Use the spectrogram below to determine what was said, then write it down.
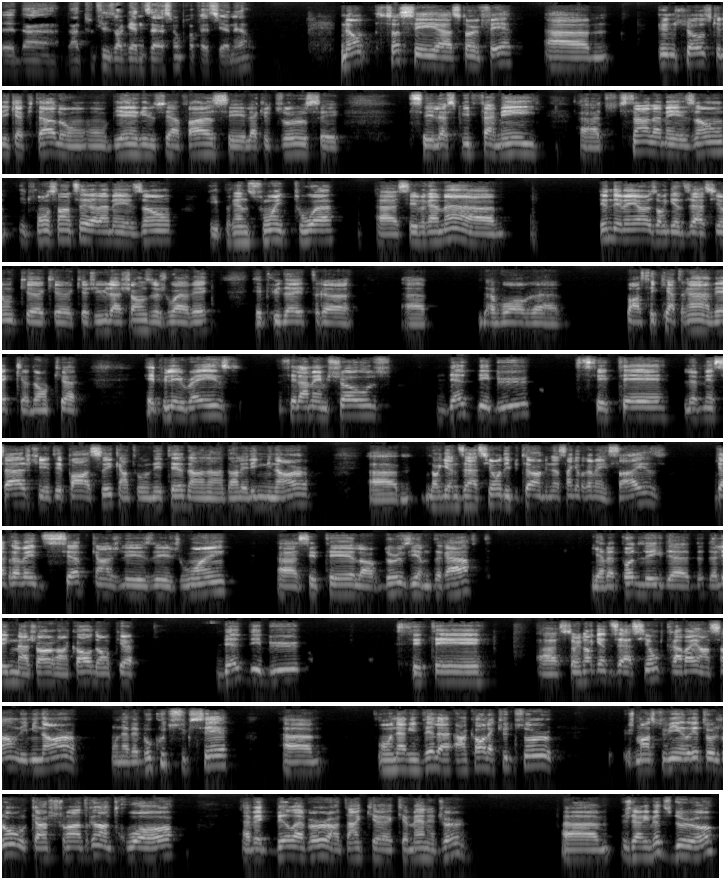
euh, dans, dans toutes les organisations professionnelles. Non, ça, c'est euh, c'est un fait. Euh, une chose que les capitales ont, ont bien réussi à faire, c'est la culture, c'est c'est l'esprit de famille. Euh, tu te sens à la maison, ils te font sentir à la maison, ils prennent soin de toi. Euh, c'est vraiment euh, une des meilleures organisations que, que, que j'ai eu la chance de jouer avec et puis d'être euh, euh, d'avoir passé quatre ans avec. Donc, et puis les Rays, c'est la même chose. Dès le début, c'était le message qui était passé quand on était dans, dans les ligues mineures. Euh, L'organisation débutait en 1996. 97, quand je les ai joints, euh, c'était leur deuxième draft. Il n'y avait pas de ligue, de, majeure encore. Donc, euh, dès le début, c'était euh, une organisation qui travaille ensemble. Les mineurs, on avait beaucoup de succès. On arrivait là, encore la culture. Je m'en souviendrai toujours quand je suis rentré dans le 3A avec Bill Ever en tant que, que manager. J'arrivais du 2A.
